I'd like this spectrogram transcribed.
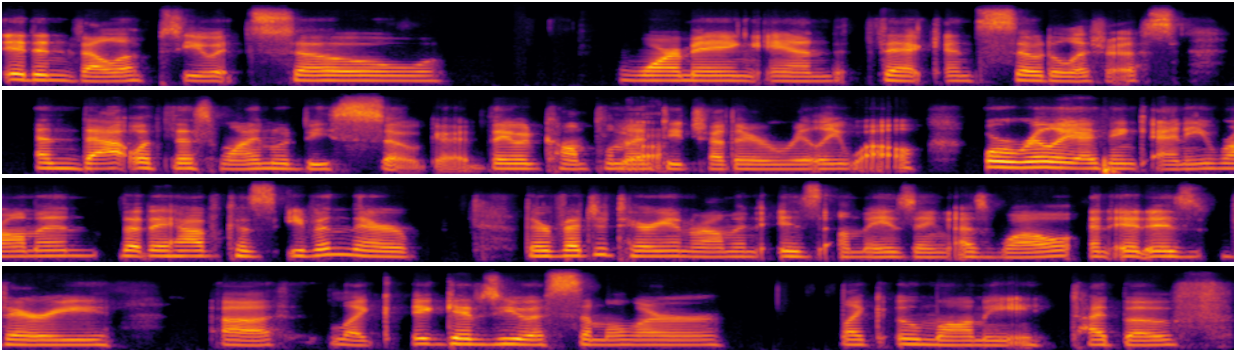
it envelops you. It's so warming and thick and so delicious. And that with this wine would be so good. They would complement each other really well. Or really, I think any ramen that they have, because even their their vegetarian ramen is amazing as well. And it is very uh like it gives you a similar like umami type of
